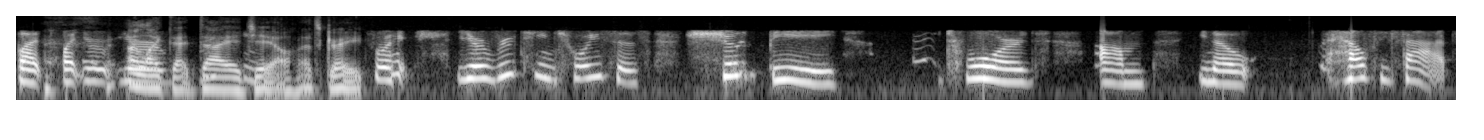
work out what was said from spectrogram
But but your, your I like that diet jail. That's great. Right. Your routine choices should be towards um, you know healthy fats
